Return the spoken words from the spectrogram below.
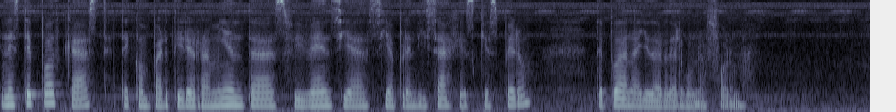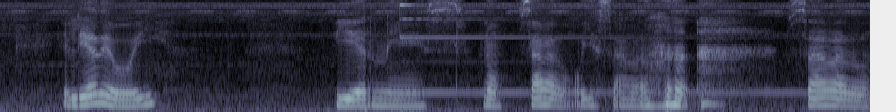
En este podcast te compartiré herramientas, vivencias y aprendizajes que espero te puedan ayudar de alguna forma. El día de hoy, viernes, no, sábado, hoy es sábado, sábado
